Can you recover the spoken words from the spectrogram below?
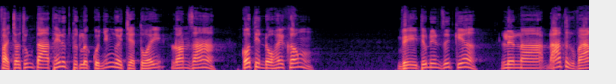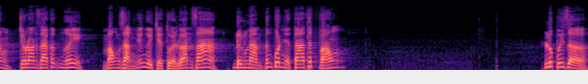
phải cho chúng ta thấy được thực lực của những người trẻ tuổi Loan gia có tiền đồ hay không. Vị thiếu niên dưới kia liền là đã thử vàng cho Loan gia các ngươi, mong rằng những người trẻ tuổi Loan gia đừng làm tướng quân nhà ta thất vọng. Lúc bấy giờ,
